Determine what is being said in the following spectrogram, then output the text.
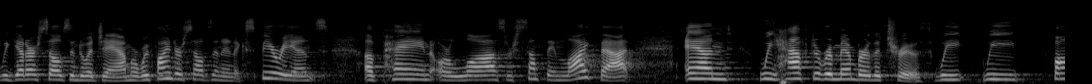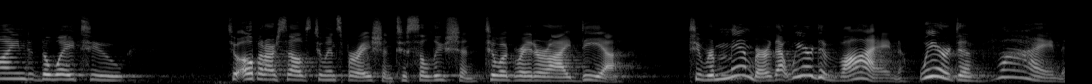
We get ourselves into a jam or we find ourselves in an experience of pain or loss or something like that, and we have to remember the truth. We, we find the way to, to open ourselves to inspiration, to solution, to a greater idea, to remember that we are divine. We are divine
